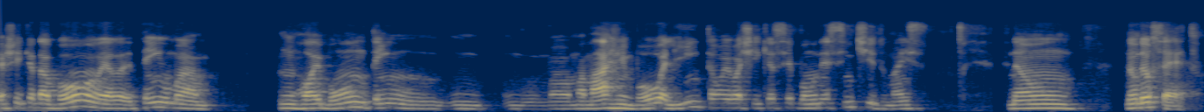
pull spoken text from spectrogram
achei que ia dar bom. Ela tem uma um ROI bom, tem um, um, uma, uma margem boa ali, então eu achei que ia ser bom nesse sentido, mas não não deu certo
